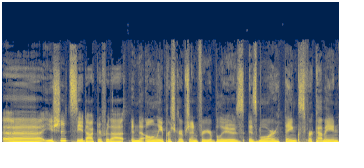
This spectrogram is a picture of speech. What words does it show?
Uh, you should see a doctor for that. And the only prescription for your blues is more Thanks for Coming,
